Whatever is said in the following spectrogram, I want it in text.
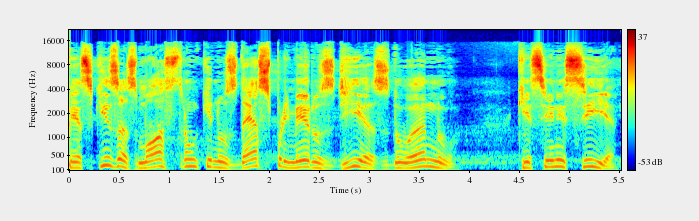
Pesquisas mostram que nos dez primeiros dias do ano que se inicia,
